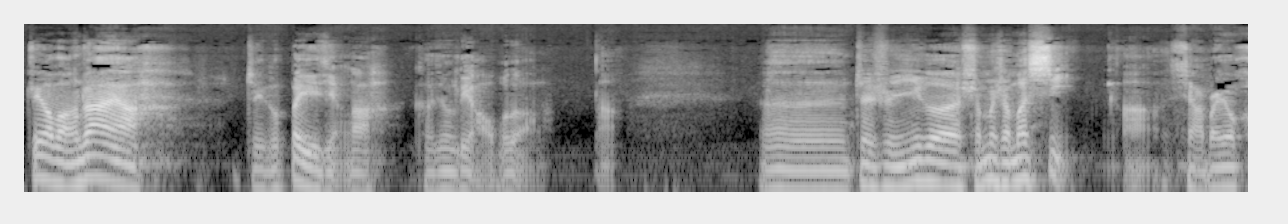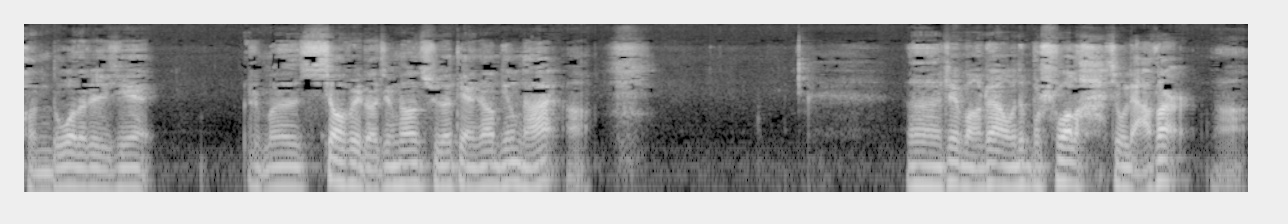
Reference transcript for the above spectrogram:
这个网站呀，这个背景啊，可就了不得了啊。嗯，这是一个什么什么系啊，下边有很多的这些。什么消费者经常去的电商平台啊？嗯，这网站我就不说了，就俩字儿啊。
